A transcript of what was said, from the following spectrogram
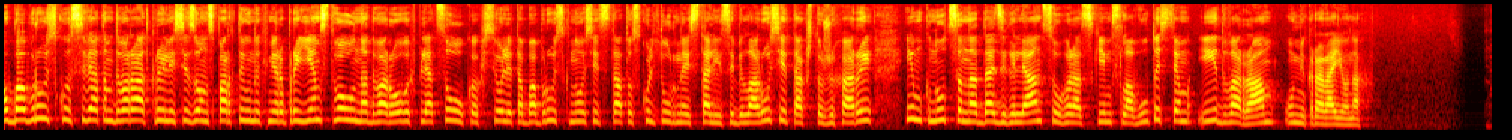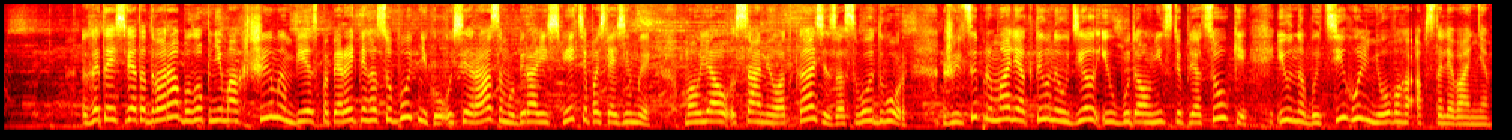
У Бабруйску святам двора открыли сезон спартыўных мерапрыемстваў на дваровых пляцоўках. Сёлета Бабруйск носіць статус культурнай сталіцы Беларусі, так што жыхары імкнуцца надаць глянцу гарадскім славутасцям і дварам у мікрараёнах. Гэтае свята двара было б немагчымым без папярэдняга суботніку. Усе разам убіралі смецце пасля зімы. Маўляў, самі ў адказе за свой двор. Жыльцы прымалі актыўны ўдзел і ў будаўніцтве пляцоўкі, і ў набыцці гульнёвага абсталявання.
